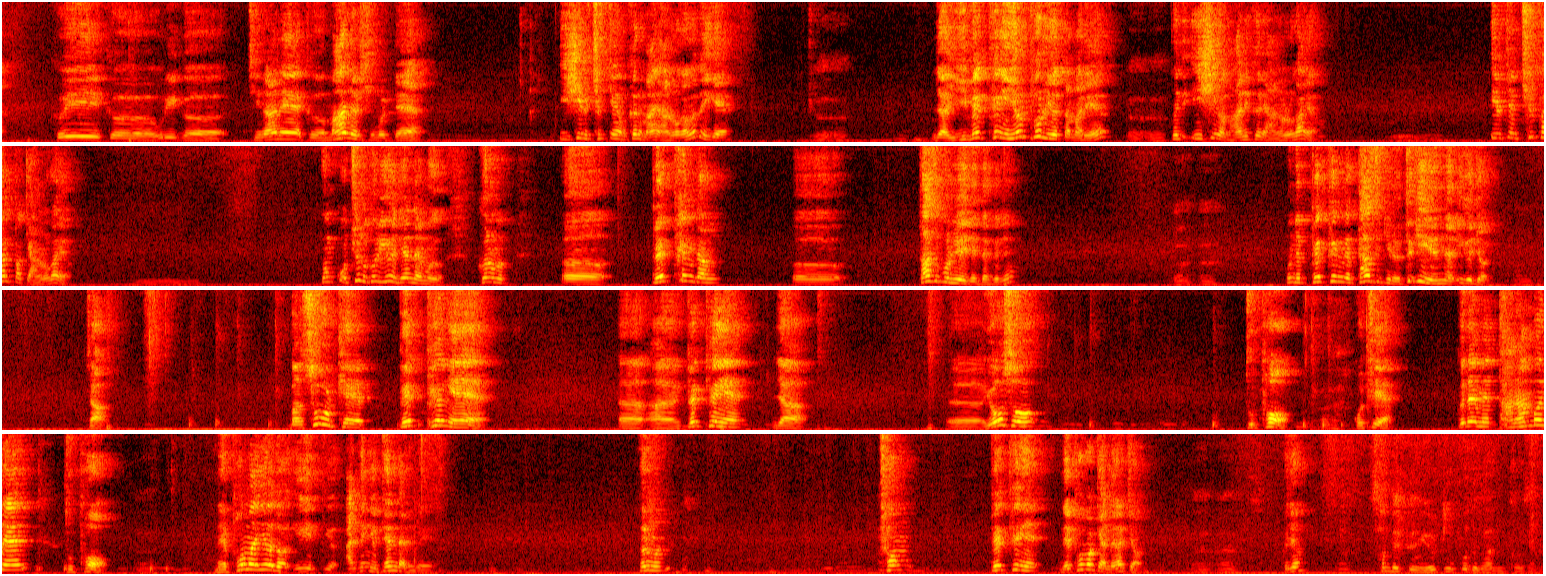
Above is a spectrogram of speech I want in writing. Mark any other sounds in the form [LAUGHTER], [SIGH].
거의 그 우리 그 지난해 그 마늘 심을 때 이시를 측정하면 그래 많이 안 올라가거든 이게. 자 200평에 10%였단 말이에요. 근데 이시가 많이 그래 안 올라가요. 1.78밖에 안 올라가요. 그럼 고추도 그래 이어야 된다 뭐 그러면 어 100평당 어 다섯 번 이어야 된다 그죠? 근데 100평당 다섯 개를 어떻게 이었냐 이거죠. 자, 뭐 서울캐 100평에 어, 아, 100평에 이제 어, 요소 두포 고추에 그 다음에 단 한 번에 두 포, 네 포만 이어도 이게 안정이 된다는 거예요. 그러면 총 100평에 네 포밖에 안 나갔죠. 그죠? 300평 12포드 가는 거잖아.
